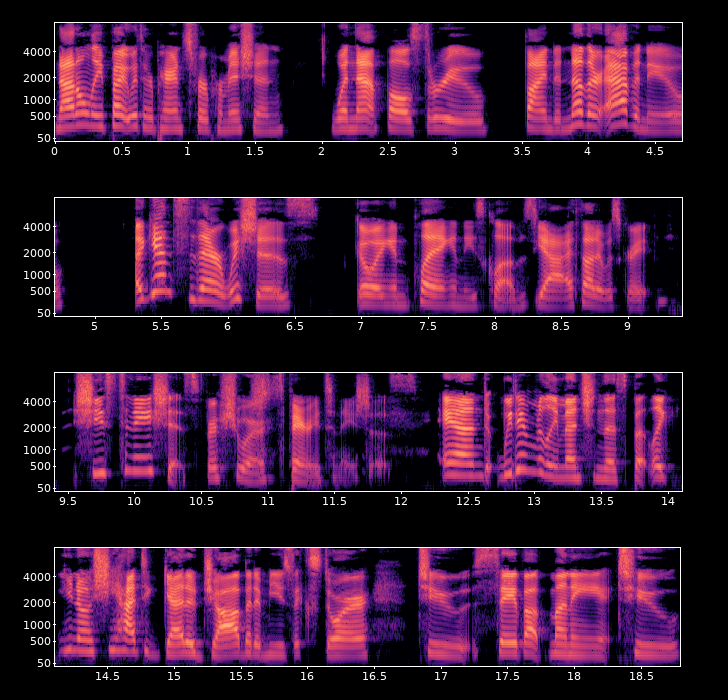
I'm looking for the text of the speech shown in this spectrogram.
not only fight with her parents for permission, when that falls through, find another avenue against their wishes going and playing in these clubs. Yeah, I thought it was great. She's tenacious for sure. It's very tenacious. And we didn't really mention this, but like, you know, she had to get a job at a music store to save up money to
